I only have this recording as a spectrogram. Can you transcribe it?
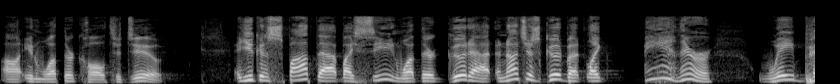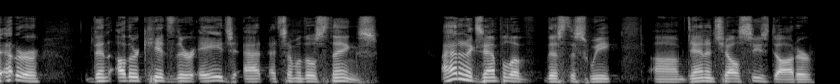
uh, in what they're called to do. And you can spot that by seeing what they're good at. And not just good, but like, man, they're way better than other kids their age at, at some of those things. I had an example of this this week. Um, Dan and Chelsea's daughter,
